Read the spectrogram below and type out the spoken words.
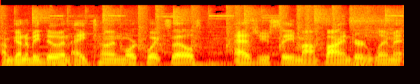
I'm going to be doing a ton more quick sales. As you see, my binder limit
